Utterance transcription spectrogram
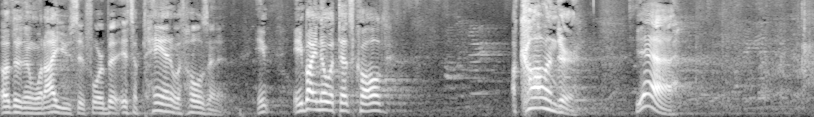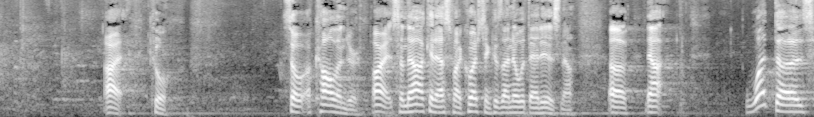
other than what I used it for, but it's a pan with holes in it. Anybody know what that's called? A colander. Yeah. All right, cool. So, a colander. All right, so now I can ask my question because I know what that is now. Uh, now, what does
